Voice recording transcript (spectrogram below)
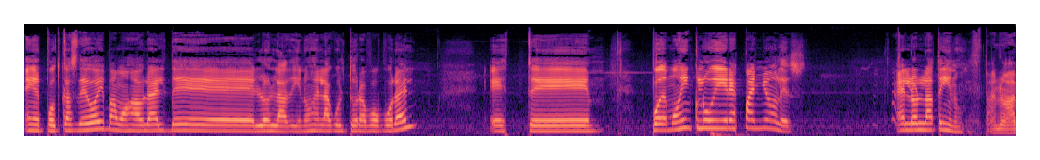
en el podcast de hoy vamos a hablar de los latinos en la cultura popular. Este, podemos incluir españoles en los latinos. Ah,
